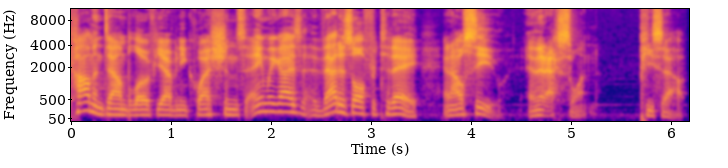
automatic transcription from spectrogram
comment down below if you have any questions. Anyway, guys, that is all for today, and I'll see you in the next one. Peace out.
